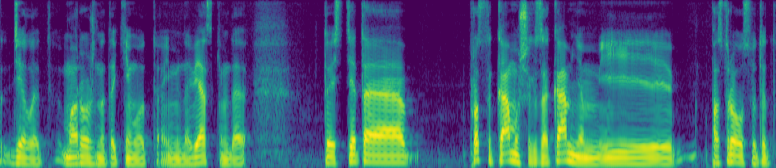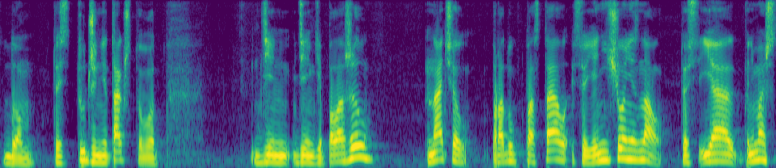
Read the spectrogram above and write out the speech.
делает мороженое таким вот именно вязким, да. То есть это просто камушек за камнем и построился вот этот дом. То есть тут же не так, что вот день, деньги положил, начал, продукт поставил, все, я ничего не знал. То есть я, понимаешь,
